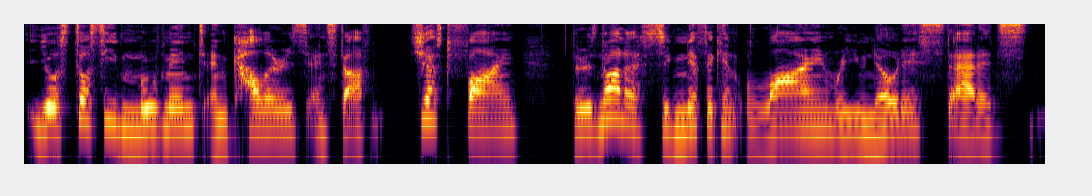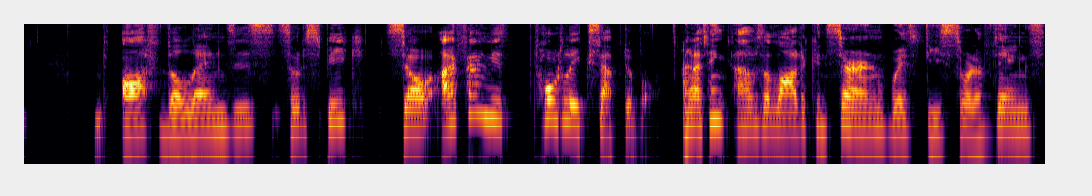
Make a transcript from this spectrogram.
You'll still see movement and colors and stuff just fine. There's not a significant line where you notice that it's off the lenses, so to speak. So I find this totally acceptable. And I think that was a lot of concern with these sort of things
